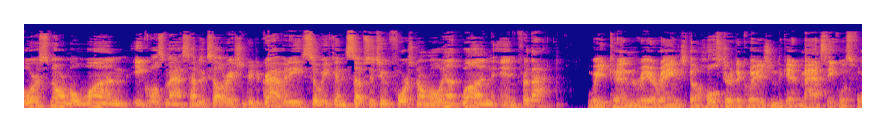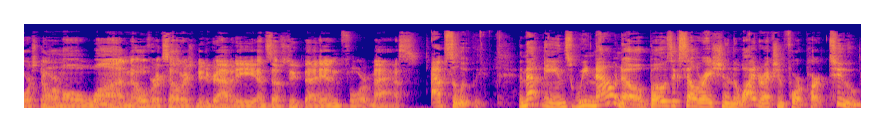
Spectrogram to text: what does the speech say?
Force normal 1 equals mass times acceleration due to gravity, so we can substitute force normal 1 in for that. We can rearrange the holstered equation to get mass equals force normal 1 over acceleration due to gravity and substitute that in for mass. Absolutely. And that means we now know Bo's acceleration in the y direction for part 2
